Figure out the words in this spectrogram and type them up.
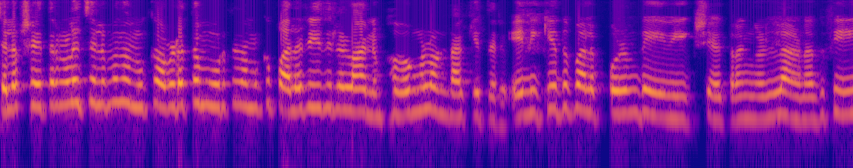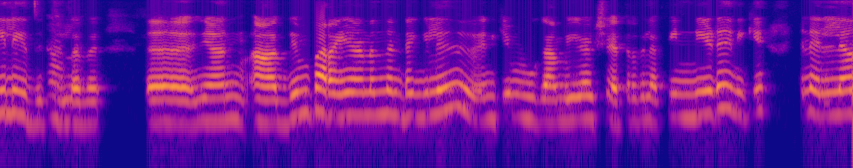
ചില ക്ഷേത്രങ്ങളിൽ ചിലപ്പോൾ നമുക്ക് അവിടുത്തെ മൂർത്തി നമുക്ക് പല രീതിയിലുള്ള അനുഭവങ്ങൾ ഉണ്ടാക്കി തരും. എനിക്കത് പലപ്പോഴും ദേവീ ക്ഷേത്രങ്ങളിലാണ് അത് ഫീൽ ചെയ്തിട്ടുള്ളത്. ഞാൻ ആദ്യം പറയുകയാണെന്നുണ്ടെങ്കിൽ എനിക്ക് മൂകാംബിക ക്ഷേത്രത്തില. പിന്നീട് എനിക്ക് ഞാൻ എല്ലാ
